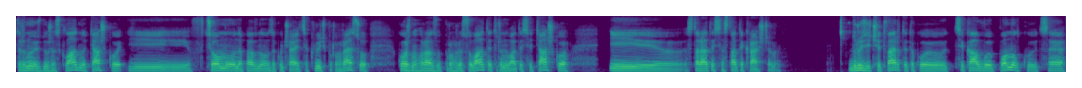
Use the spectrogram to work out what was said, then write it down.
Тренуюсь дуже складно, тяжко, і в цьому, напевно, заключається ключ прогресу. Кожного разу прогресувати, тренуватися тяжко і е, старатися стати кращими. Друзі, четверте, такою цікавою помилкою це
